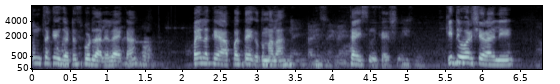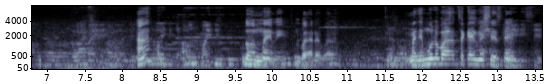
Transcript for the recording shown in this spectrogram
तुमचा काही घटस्फोट झालेला आहे का? पहिलं काही आपत आहे का तुम्हाला? काहीच नाही काहीच नाही. किती वर्ष राहिली? दोन महिने हा? दोन महिने. बरं बरं. म्हणजे मुलबाळाचा काही विषयच नाही विशेष नाही.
